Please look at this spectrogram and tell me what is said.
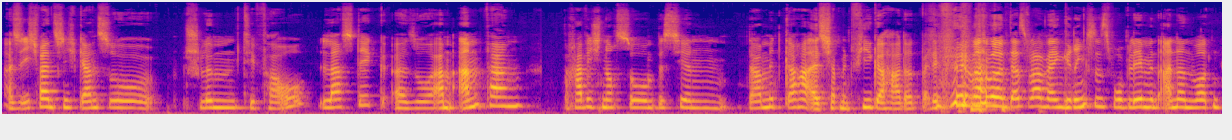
Also ich fand es nicht ganz so schlimm TV-lastig. Also am Anfang habe ich noch so ein bisschen damit gehadert. Also ich habe mit viel gehadert bei dem Film, aber das war mein geringstes Problem mit anderen Worten.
